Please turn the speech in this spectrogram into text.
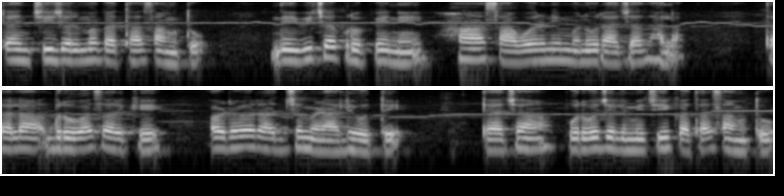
त्यांची जन्मकथा सांगतो. देवीच्या कृपेने हा सावर्णी मनू राजा झाला. त्याला ध्रुवासारखे अढळ राज्य मिळाले होते. त्याच्या पूर्वजन्मीची कथा सांगतो.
